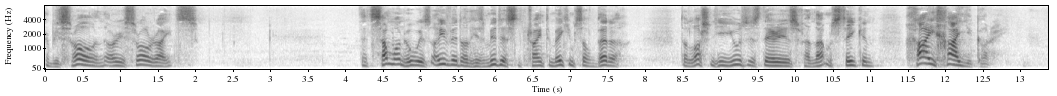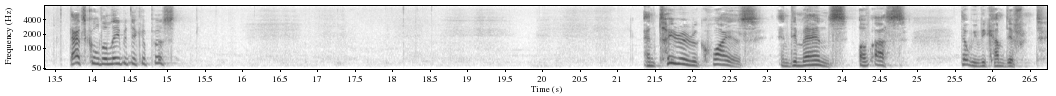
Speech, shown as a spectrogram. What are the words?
Rabbi Yisrael and Or Yisrael writes that someone who is ovid on his midas and trying to make himself better, the lashon he uses there is, if I'm not mistaken, chai chai yikare. That's called a labedika person. And Torah requires and demands of us that we become different.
